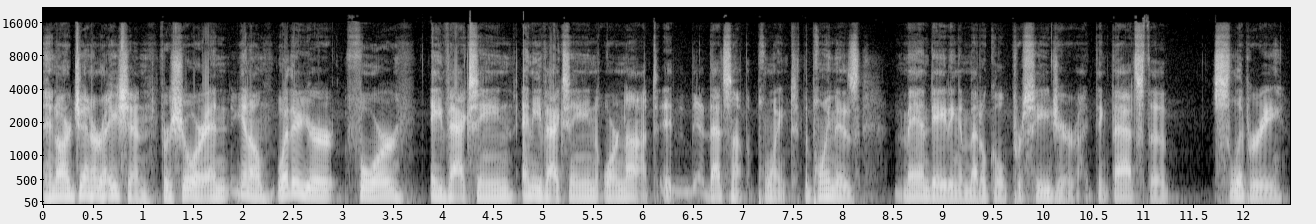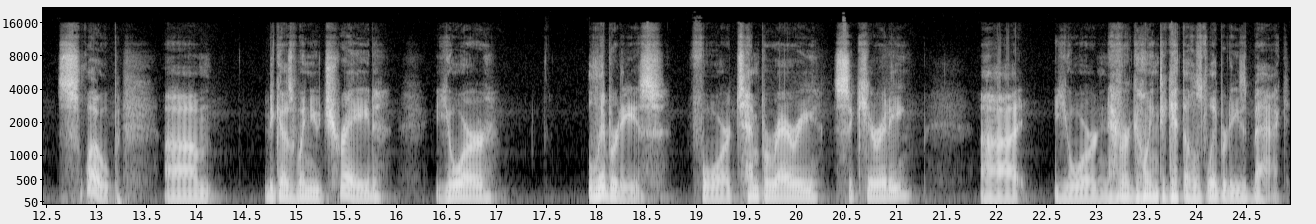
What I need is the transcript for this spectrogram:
in our generation for sure. And you know, whether you're for a vaccine, any vaccine or not. It, that's not the point. The point is mandating a medical procedure. I think that's the slippery slope. Um, because when you trade your liberties for temporary security, uh, you're never going to get those liberties back.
